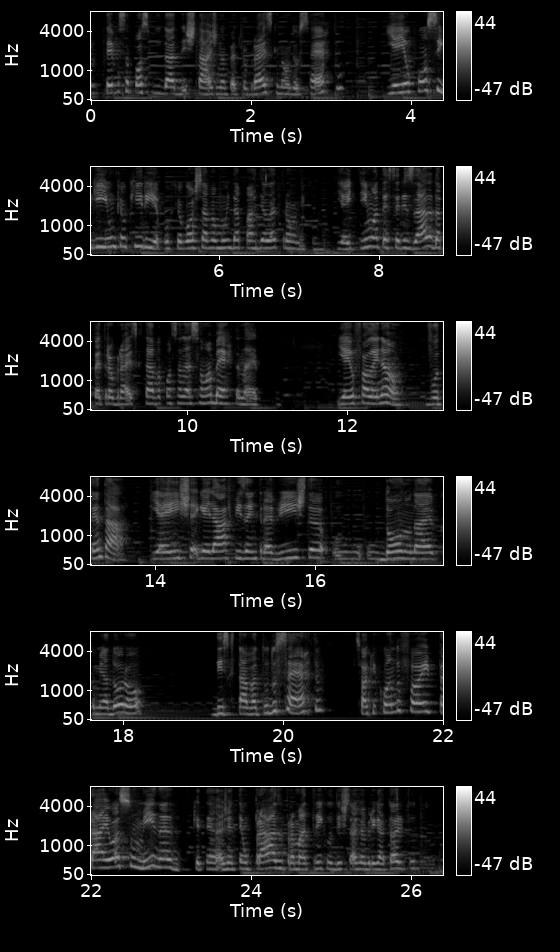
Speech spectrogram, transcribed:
teve essa possibilidade de estágio na Petrobras, que não deu certo. E aí eu consegui um que eu queria, porque eu gostava muito da parte de eletrônica. E aí tinha uma terceirizada da Petrobras que estava com a seleção aberta na época. E aí eu falei, não, vou tentar. E aí cheguei lá, fiz a entrevista, o, o dono na época me adorou, disse que estava tudo certo. Só que quando foi para eu assumir, né? Porque tem, a gente tem um prazo para matrícula de estágio obrigatório e tudo.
